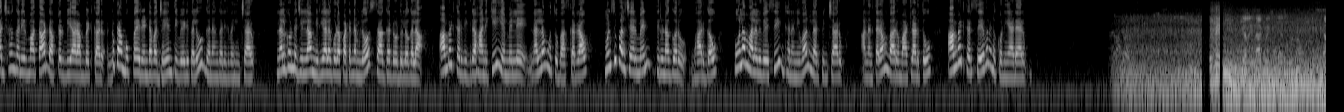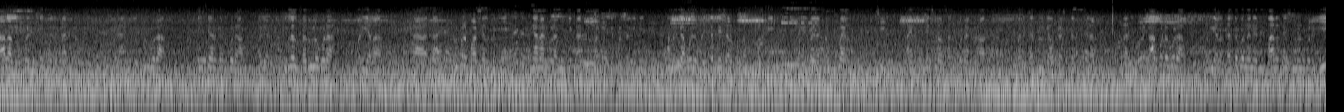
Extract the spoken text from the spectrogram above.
రాజ్యాంగ నిర్మాత doctor BR Ambedkar నూట ముప్పై రెండవ జయంతి వేడుకలు ఘనంగా నిర్వహించారు. నల్గొండ జిల్లా మిర్యాలగూడ పట్టణంలో సాగర్ రోడ్డులో గల అంబేద్కర్ విగ్రహానికి MLA Nallamothu Bhaskar Rao municipal chairman Tirunagaru Bhargav పూలమాలలు వేసి ఘన నివాళులర్పించారు అనంతరం వారు మాట్లాడుతూ అంబేద్కర్ సేవలను కొనియాడారు. చాలా కేసీఆర్ కూడా మరి పిల్లల చదువులో కూడా మరి ఇలా గురుకుల పాఠశాల పెట్టి విజ్ఞానాన్ని కూడా అందించే కార్యక్రమాన్ని కూడా చెప్పడం జరిగింది. అమెరికా పోయే మరి ఇతర దేశాలకు పోయినప్పుడు వాళ్ళకి ఇరవై లక్షల రూపాయలు ఇచ్చి ఆయన విదేశంలో చదువుకోవడానికి కూడా మరి దళితులకి అవకాశం కల్పించారు మరి అది కూడా కాకుండా కూడా మరి ఇలా దళిత బంధు అనేది భారతదేశంలోని కూడా ఏ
